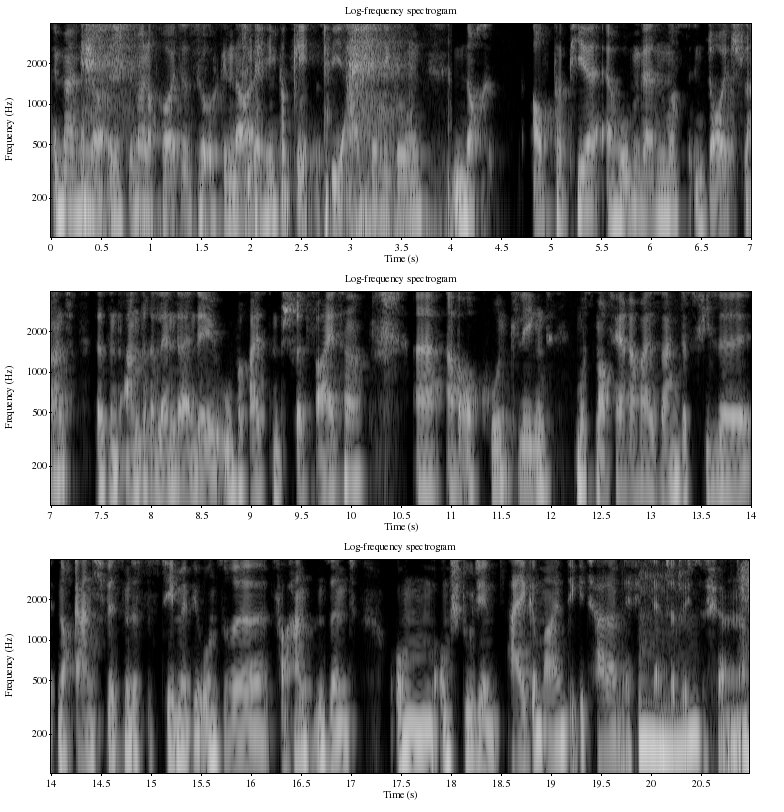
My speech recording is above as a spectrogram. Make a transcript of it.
immer, immer, noch, ist immer noch heute so. Genau, der Hinkefuß okay. ist die Einwilligung noch auf Papier erhoben werden muss in Deutschland. Da sind andere Länder in der EU bereits einen Schritt weiter. Äh, aber auch grundlegend muss man auch fairerweise sagen, dass viele noch gar nicht wissen, dass Systeme wie unsere vorhanden sind um, um Studien allgemein digitaler und effizienter mhm. durchzuführen. Ne?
